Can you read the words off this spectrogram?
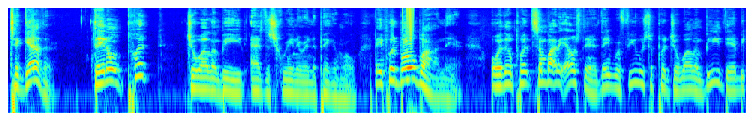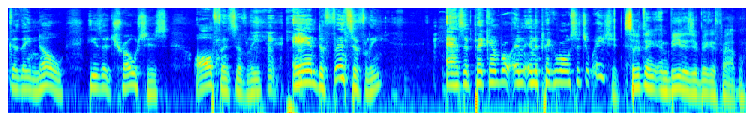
together. They don't put Joel Embiid as the screener in the pick and roll. They put Boban there. Or they'll put somebody else there. They refuse to put Joel Embiid there because they know he's atrocious offensively and defensively as a pick and roll in, in a pick and roll situation. So you think Embiid is your biggest problem?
